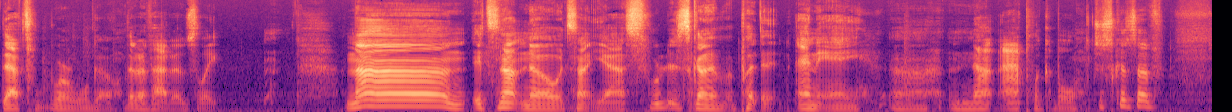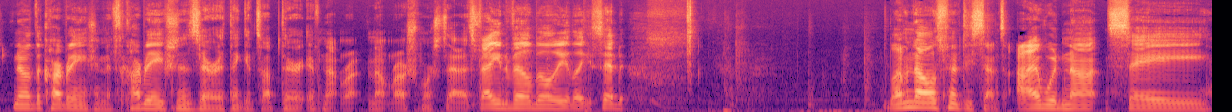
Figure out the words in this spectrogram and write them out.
That's where we'll go. That I've had as late. No, it's not no, it's not yes. We're just gonna put NA, uh, not applicable, just because of you know the carbonation. If the carbonation is there, I think it's up there. If not Mount Rushmore status, value and availability, like I said, eleven dollars fifty cents. I would not say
